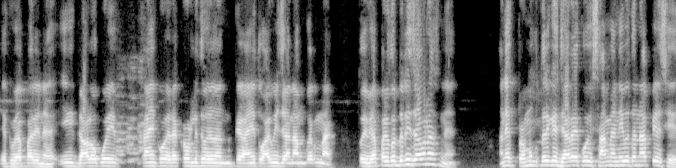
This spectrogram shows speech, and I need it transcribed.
એક વેપારીને એ ગાળો કોઈ કાંઈ કોઈ રેકોર્ડ લીધો કે અહીં તો આવી જા નામ કરી નાખ તો એ વેપારી તો ડરી જવાના જ ને. અને એક પ્રમુખ તરીકે જ્યારે કોઈ સામે નિવેદન આપીએ છીએ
